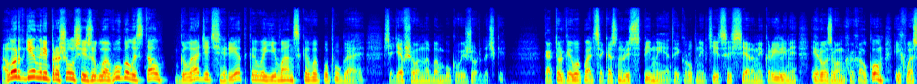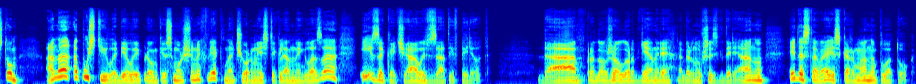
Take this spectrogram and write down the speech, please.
А лорд Генри прошелся из угла в угол и стал гладить редкого яванского попугая, сидевшего на бамбуковой жердочке. Как только его пальцы коснулись спины этой крупной птицы с серыми крыльями и розовым хохолком и хвостом, она опустила белые пленки сморщенных век на черные стеклянные глаза и закачалась взад и вперед. «Да», — продолжал лорд Генри, обернувшись к Дариану и доставая из кармана платок,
